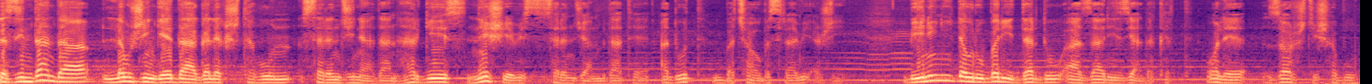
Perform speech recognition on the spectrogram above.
لە زینداندا لەو ژینگەیەدا گەلێک شت هەبوون سەرنجی نادان هەرگیز نەیشیەویست سەرنجیان بداتێ ئەدوت بە چاو بەسراوی ئەژی بینینی دەوروبەری دەرد و ئازاری زیادەکرد وەلێ زۆر شتیش هەبوو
